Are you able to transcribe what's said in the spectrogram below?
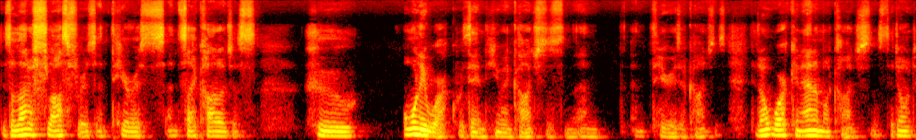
there's a lot of philosophers and theorists and psychologists who only work within human consciousness and, and, and theories of consciousness. They don't work in animal consciousness. They don't.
